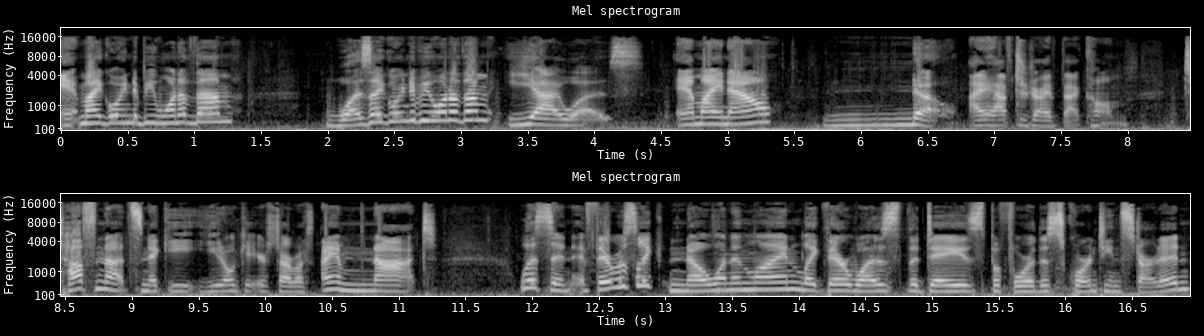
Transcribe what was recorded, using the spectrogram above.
Am I going to be one of them? Was I going to be one of them? Yeah, I was. Am I now? No. I have to drive back home. Tough nuts, Nikki. You don't get your Starbucks. I am not. Listen, if there was like no one in line, like there was the days before this quarantine started,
